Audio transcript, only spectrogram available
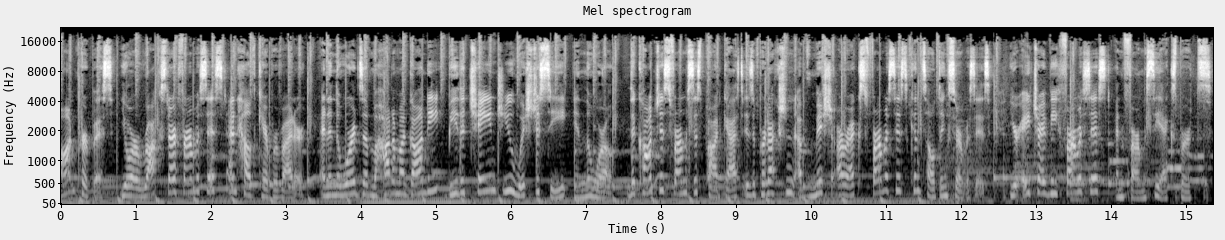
on purpose. You're a rockstar pharmacist and healthcare provider. And in the words of Mahatma Gandhi, be the change you wish to see in the world. The Conscious Pharmacist podcast is a production of MishRx Pharmacist Consulting Services, your HIV pharmacist and pharmacy experts.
